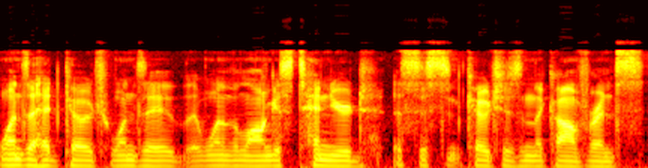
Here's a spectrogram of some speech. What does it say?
One's a head coach, one's a one of the longest tenured assistant coaches in the conference.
